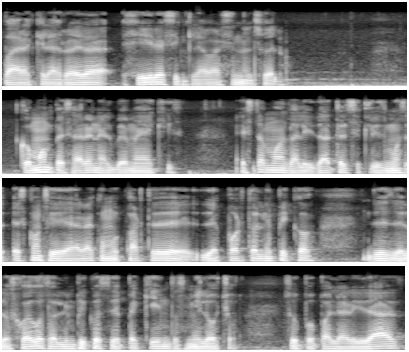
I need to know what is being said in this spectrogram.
para que la rueda gire sin clavarse en el suelo. ¿Cómo empezar en el BMX? Esta modalidad del ciclismo es considerada como parte del deporte olímpico desde los Juegos Olímpicos de Pekín 2008. Su popularidad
